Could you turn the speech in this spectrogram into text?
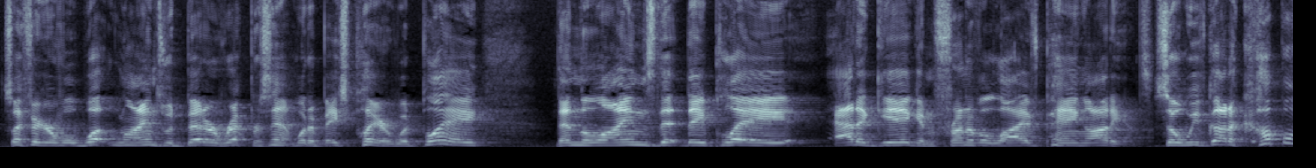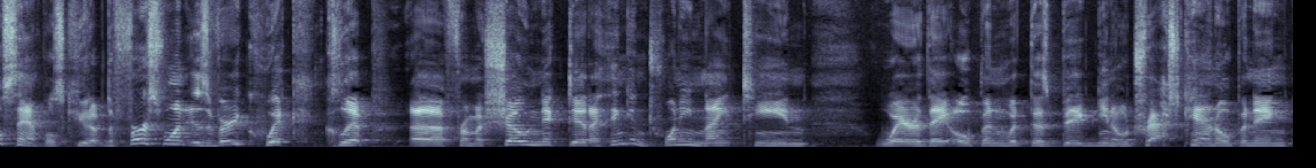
So I figure, well, what lines would better represent what a bass player would play than the lines that they play at a gig in front of a live paying audience. So we've got a couple samples queued up. The first one is a very quick clip uh, from a show Nick did, I think in 2019, where they open with this big, you know, trash can opening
